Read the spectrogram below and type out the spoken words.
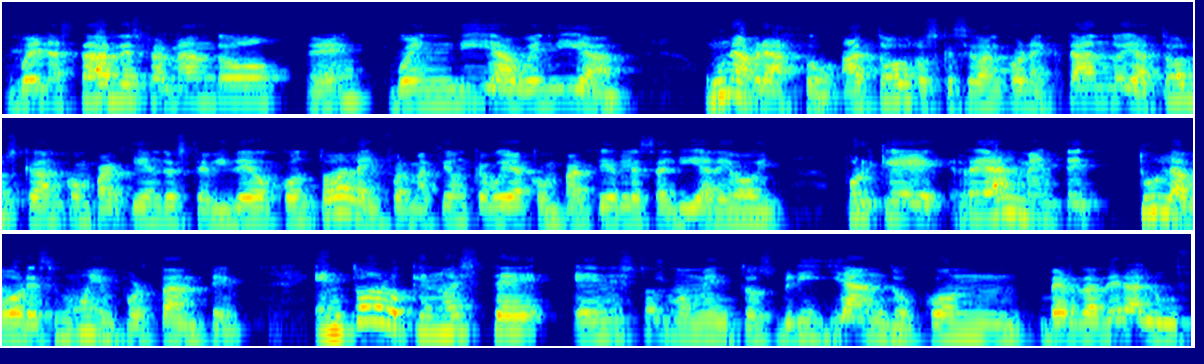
Buenas tardes, Fernando. ¿eh? Buen día, buen día. Un abrazo a todos los que se van conectando y a todos los que van compartiendo este video con toda la información que voy a compartirles el día de hoy, porque realmente tu labor es muy importante. En todo lo que no esté en estos momentos brillando con verdadera luz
